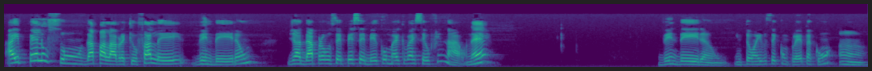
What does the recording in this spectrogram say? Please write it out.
Aí pelo som da palavra que eu falei, venderam, já dá para você perceber como é que vai ser o final, né? Venderam. Então aí você completa com an.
